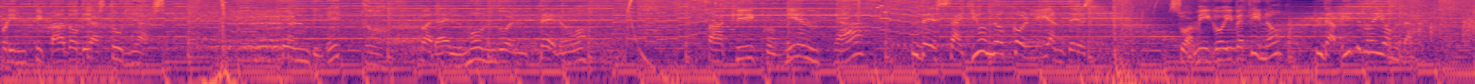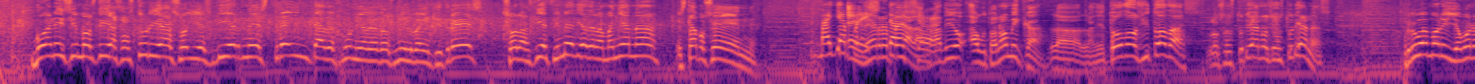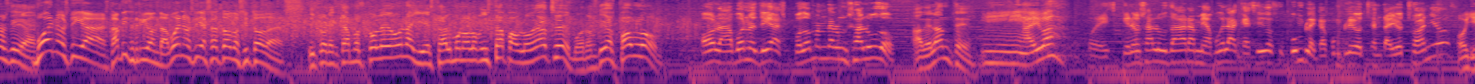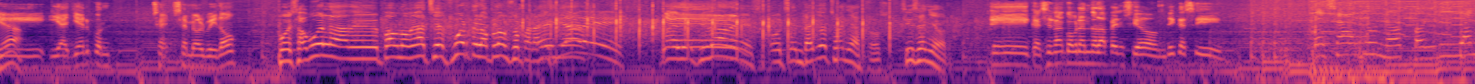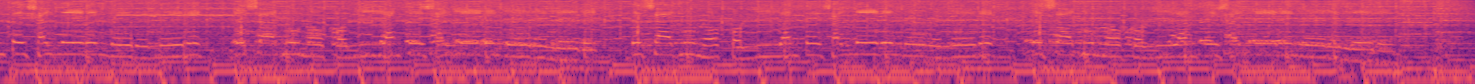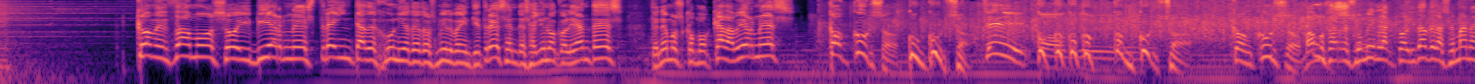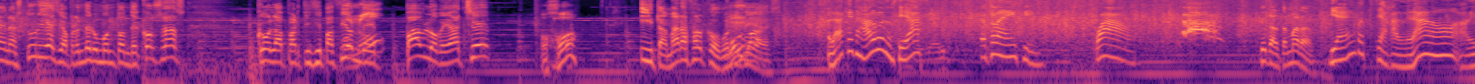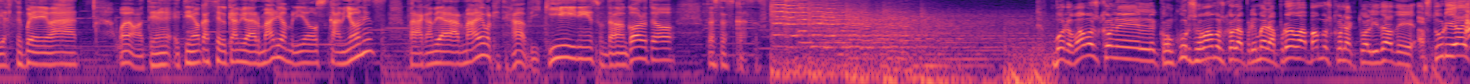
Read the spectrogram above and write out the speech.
Principado de Asturias. En directo para el mundo entero. Aquí comienza Desayuno con Liantes. Su amigo y vecino, David Rionda. Buenísimos días Asturias, hoy es viernes 30 de junio de 2023, son las 10 y media de la mañana, estamos en, Vaya en. RPA, la radio autonómica, la, la de todos y todas, los asturianos y asturianas. Rubén Morillo, buenos días. Buenos días, David Rionda. Buenos días a todos y todas. y conectamos con León, allí está el monologuista Pablo BH. Buenos días Pablo, Hola, buenos días. ¿Puedo mandar un saludo? adelante. Mm, ahí va. Pues quiero saludar a mi abuela que ha sido su cumple, que ha cumplido 88 años. Oye. Y, y ayer con- se, se me olvidó. Pues abuela de Pablo BH, fuerte el aplauso para ella. Felicidades, 88 añazos, sí señor. Sí, que siga cobrando la pensión. Di que sí. Desayuno con liantes, ay, lere, lere, lere. Desayuno con liantes, ay, lere, lere, lere. Desayuno con liantes, ay, lere, lere, lere. Desayuno con liantes, ay, lere, lere, lere. Comenzamos hoy viernes 30 de junio de 2023 en Desayuno Coleantes. Tenemos como cada viernes concurso. Concurso. Sí, Cu- cu- cu- cu- concurso. Concurso. Vamos a resumir la actualidad de la semana en Asturias y aprender un montón de cosas con la participación de Pablo BH Ojo. y Tamara Falcó. Buenos días. Hola, ¿qué tal? Buenos días. Es. Wow. ¿Qué tal, Tamara? Bien, pues ya al verano, ahora ya se puede llevar. Bueno, te- he tenido que hacer el cambio de armario, han venido dos camiones para cambiar de armario porque tengo bikinis, un talón corto, todas estas cosas. Bueno, vamos con el concurso, vamos con la primera prueba, vamos con actualidad de Asturias.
